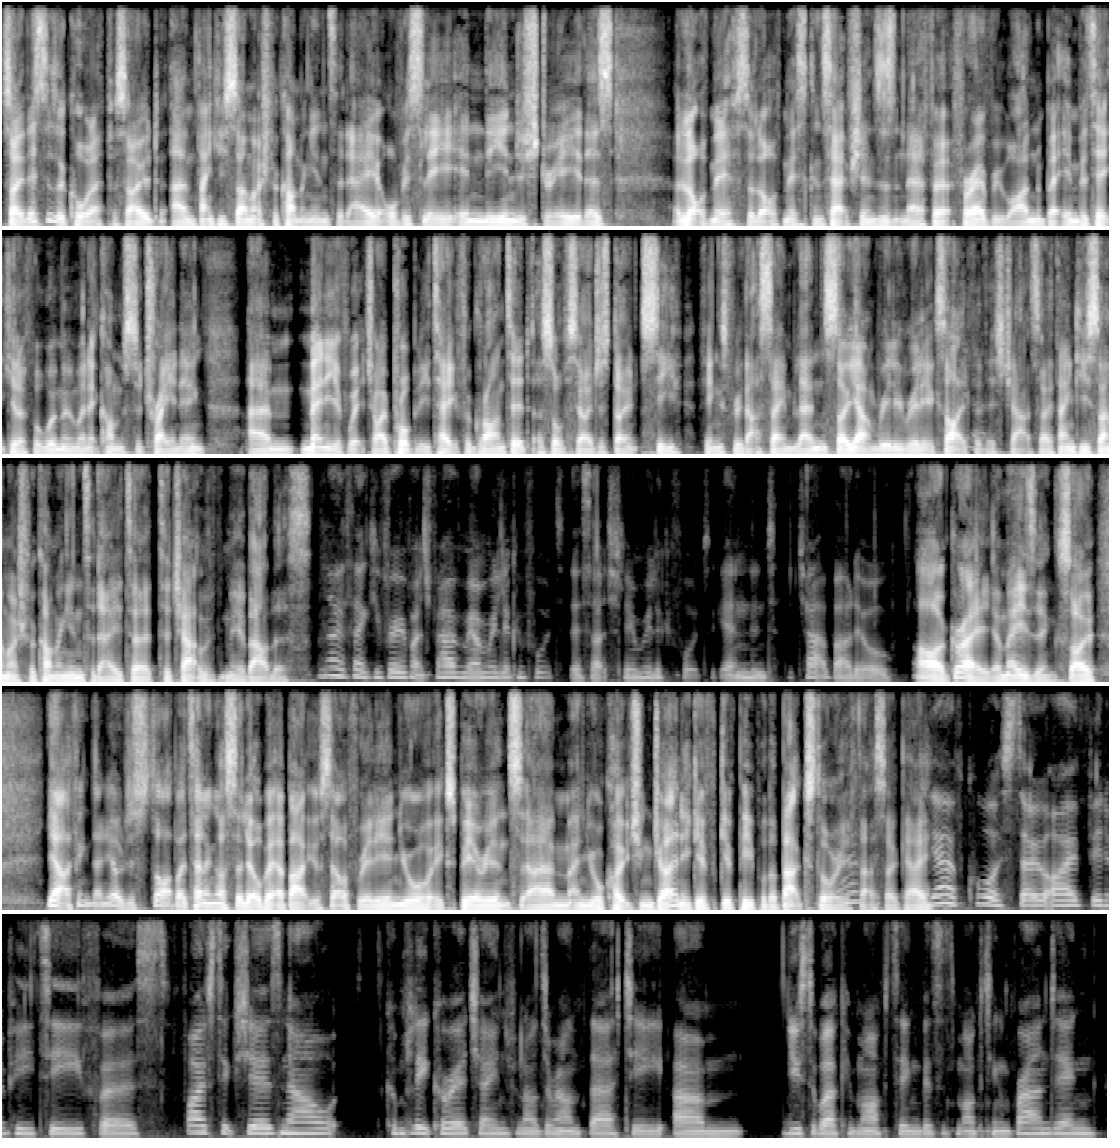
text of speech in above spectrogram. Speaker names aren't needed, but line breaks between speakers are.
So this is a cool episode. Um, thank you so much for coming in today. Obviously, in the industry, there's a lot of myths, a lot of misconceptions, isn't there, for, for everyone, but in particular for women when it comes to training, um, many of which I probably take for granted, as obviously I just don't see things through that same lens. So yeah, I'm really, really excited yeah. for this chat. So thank you so much for coming in today to, to chat with me about this.
No, thank you very much for having me. I'm really looking forward to this, actually. I'm really looking forward to getting into the chat about it all.
Oh, great. Amazing. So yeah, I think Danielle, just start by telling us a little bit about yourself, really, and your experience um, and your coaching journey. Give, give people the backstory, yeah. if that's okay.
Yeah, of course. So I've been a PT for five, six years now complete career change when I was around 30. Um, used to work in marketing, business marketing, branding.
